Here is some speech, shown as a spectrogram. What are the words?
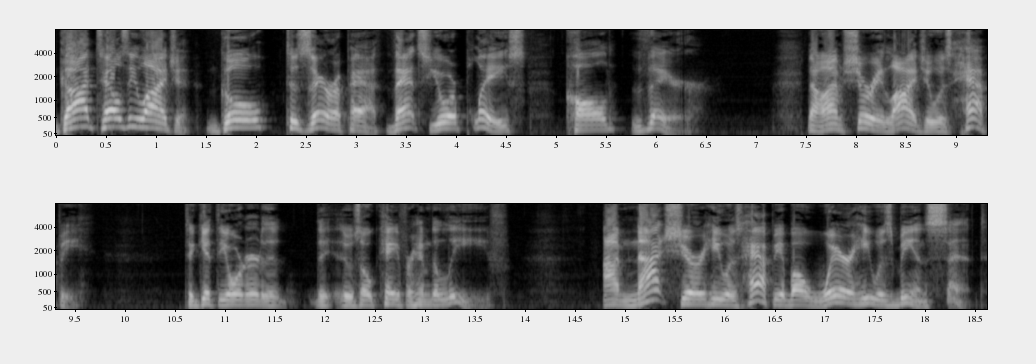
God tells Elijah, Go to Zarephath. That's your place called there. Now, I'm sure Elijah was happy to get the order that, it was okay for him to leave. I'm not sure he was happy about where he was being sent.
